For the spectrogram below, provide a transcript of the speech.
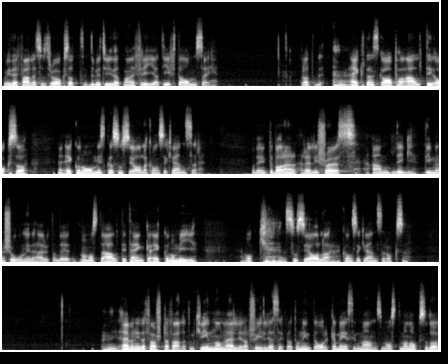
Och i det fallet så tror jag också att det betyder att man är fri att gifta om sig. För att äktenskap har alltid också ekonomiska och sociala konsekvenser. Och det är inte bara en religiös, andlig dimension i det här utan det, man måste alltid tänka ekonomi och sociala konsekvenser också. Även i det första fallet, om kvinnan väljer att skilja sig för att hon inte orkar med sin man så måste man också då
